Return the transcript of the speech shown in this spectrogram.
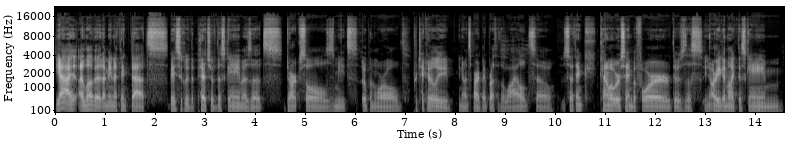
Yeah, I, I love it. I mean, I think that's basically the pitch of this game is it's Dark Souls meets open world, particularly, you know, inspired by Breath of the Wild. So so I think kind of what we were saying before, there's this, you know, are you gonna like this game?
